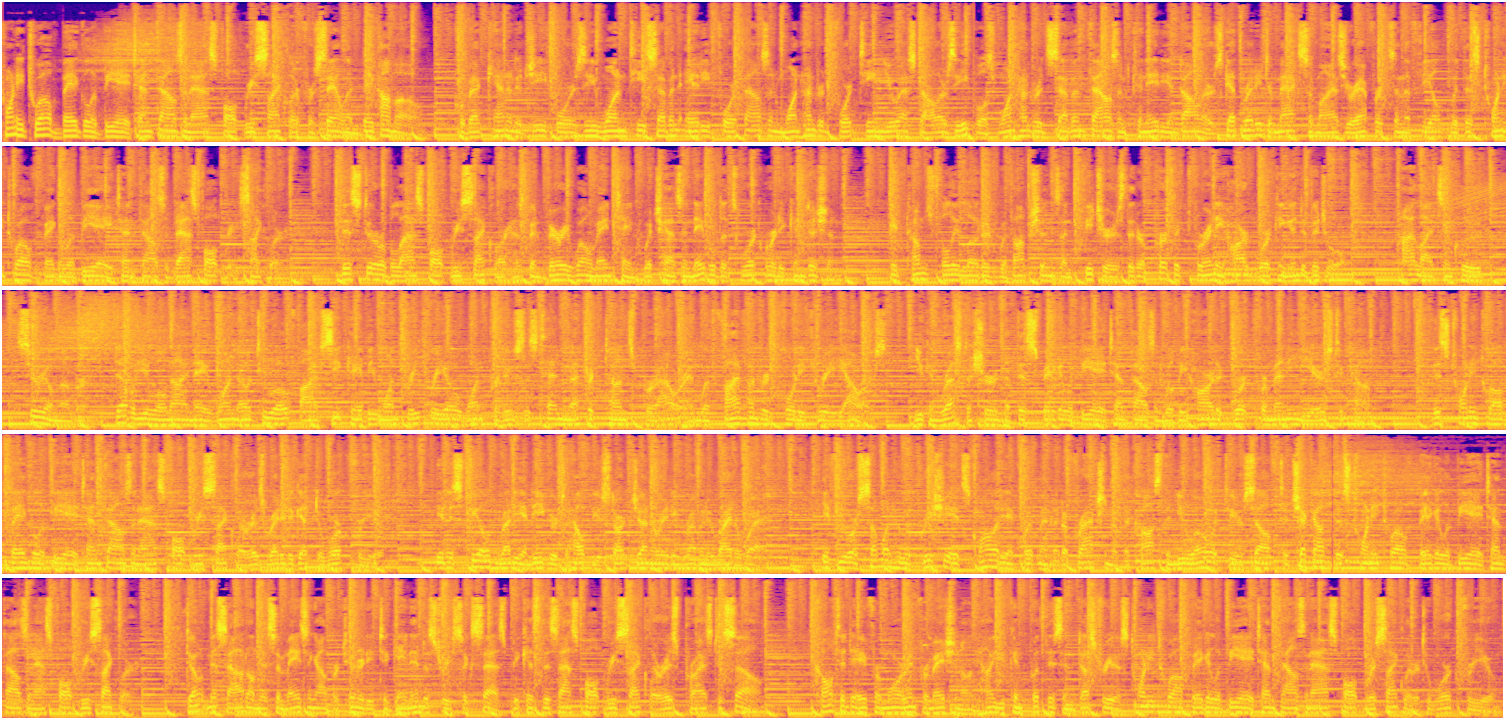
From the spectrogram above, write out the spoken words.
2012 Bagela BA10000 Asphalt Recycler for sale in Baie-Comeau, Quebec, Canada G4Z1T7 84114 US dollars equals 107,000 Canadian dollars. Get ready to maximize your efforts in the field with this 2012 Bagela BA10000 Asphalt Recycler. This durable asphalt recycler has been very well maintained which has enabled its work-ready condition. It comes fully loaded with options and features that are perfect for any hard-working individual. Highlights include, serial number, WL9A10205CKB13301 produces 10 metric tons per hour and with 543 hours, you can rest assured that this Bagela BA10000 will be hard at work for many years to come. This 2012 Bagela BA10000 Asphalt Recycler is ready to get to work for you. It is field ready and eager to help you start generating revenue right away. If you are someone who appreciates quality equipment at a fraction of the cost then you owe it to yourself to check out this 2012 Bagela BA10000 Asphalt Recycler. Don't miss out on this amazing opportunity to gain industry success because this asphalt recycler is priced to sell. Call today for more information on how you can put this industrious 2012 Bagela BA10000 Asphalt Recycler to work for you.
